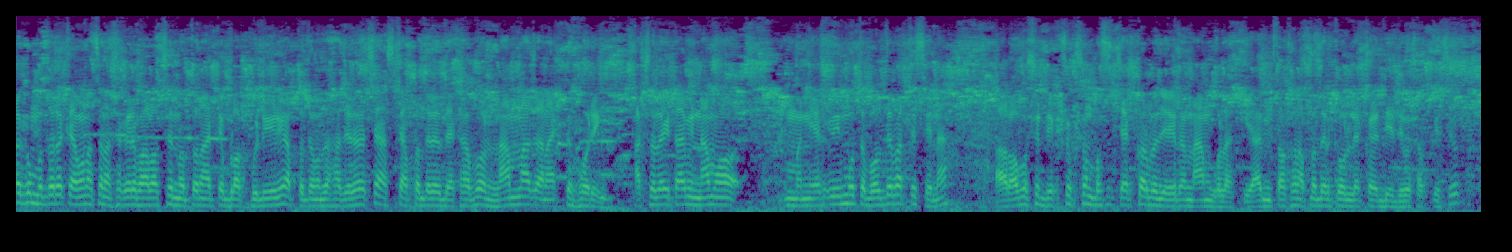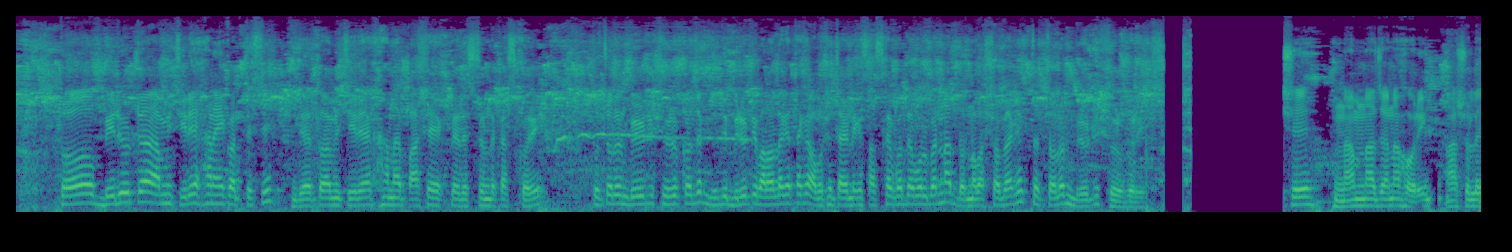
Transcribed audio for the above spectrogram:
আসসালামাইকুম বন্ধুরা, কেমন আছেন? আশা করি ভালো আছেন। নতুন একটা ব্লগ ভিডিও নিয়ে আপনাদের মধ্যে হাজির হয়েছে। আজকে আপনাদের দেখাবো, নাম না জানা একটা হরিণ। আসলে এটা আমি নাম মানে এই মুহূর্তে বলতে পারতেছি না। আর অবশ্যই ডিসক্রিপশন বসে চেক করবেন যে এটা নামগুলা কি। আমি তখন আপনাদেরকে উল্লেখ করে দিয়ে দেবো সব কিছু তো ভিডিওটা আমি চিড়িয়াখানায় করতেছি। যেহেতু আমি চিড়িয়াখানার পাশে একটা রেস্টুরেন্টে কাজ করি। তো চলুন ভিডিওটি শুরু করা যাক। যদি ভিডিওটি ভালো লাগে থাকে, অবশ্যই চ্যানেলটিকে সাবস্ক্রাইব করতে বলবেন না। ধন্যবাদ সবাইকে। তো চলুন ভিডিওটি শুরু করি। সে নাম না জানা হরিণ। আসলে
